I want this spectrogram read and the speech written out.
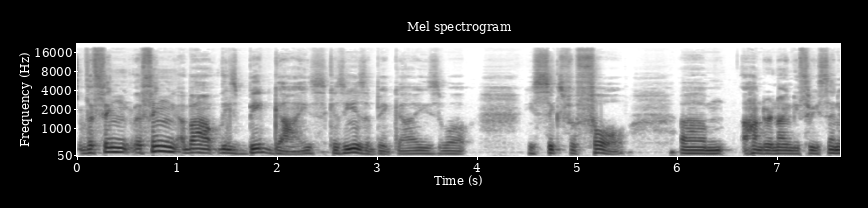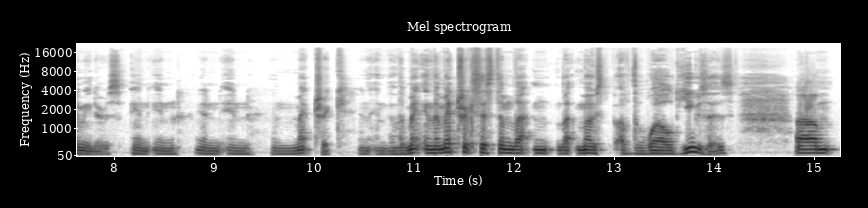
the thing. The thing about these big guys, because he is a big guy. He's what? He's six foot four, um, 193 centimeters in in in in, in metric in, in, the in the metric system that that most of the world uses. Um,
